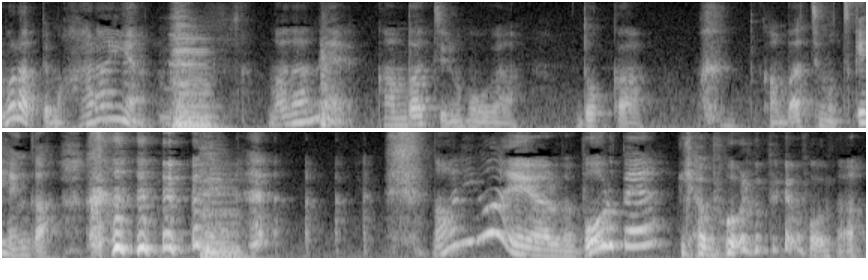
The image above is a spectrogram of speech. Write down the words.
もらっても払んやん。まだね缶バッジの方がどっか 缶バッジもつけへんか。何がええやろな。ボールペン？いやボールペンもな。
